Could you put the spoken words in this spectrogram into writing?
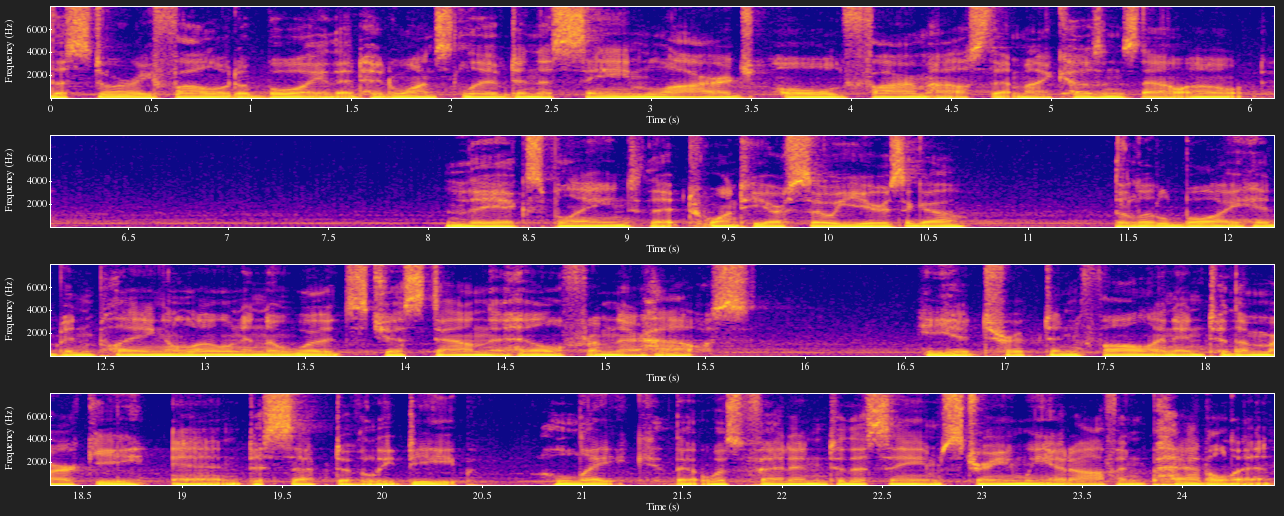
The story followed a boy that had once lived in the same large, old farmhouse that my cousins now owned. They explained that 20 or so years ago, the little boy had been playing alone in the woods just down the hill from their house. He had tripped and fallen into the murky and deceptively deep lake that was fed into the same stream we had often paddled in.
